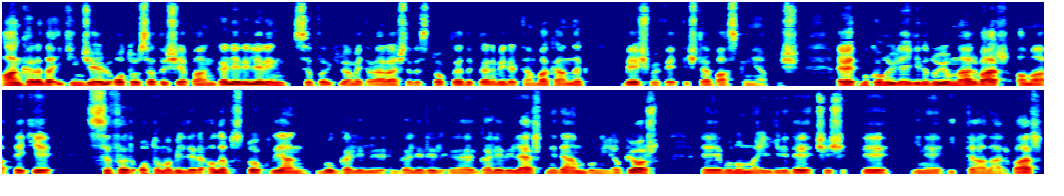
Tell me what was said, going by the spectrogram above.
Ankara'da ikinci el oto satış yapan galerilerin sıfır kilometre araçları stokladıklarını belirten bakanlık 5 müfettişle baskın yapmış. Evet bu konuyla ilgili duyumlar var ama peki sıfır otomobilleri alıp stoklayan bu galeri, galeri, e, galeriler neden bunu yapıyor? E, bununla ilgili de çeşitli yine iddialar var.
